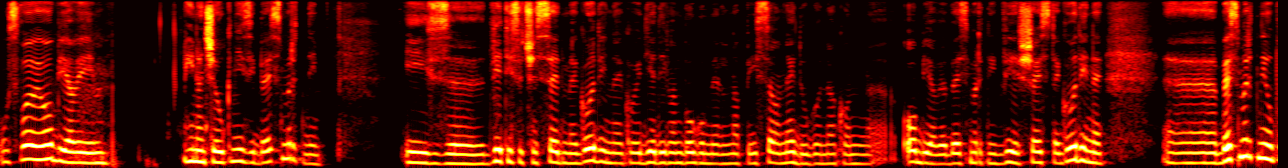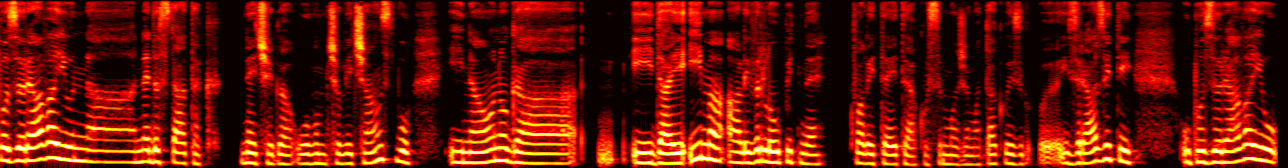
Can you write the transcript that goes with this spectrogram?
u svojoj objavi, inače u knjizi Besmrtni, iz 2007. E, godine koju je djed Ivan Bogumil napisao nedugo nakon e, objave Besmrtnih 2006. godine. E, besmrtni upozoravaju na nedostatak nečega u ovom čovječanstvu i na onoga i da je ima, ali vrlo upitne kvalitete, ako se možemo tako izraziti, upozoravaju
